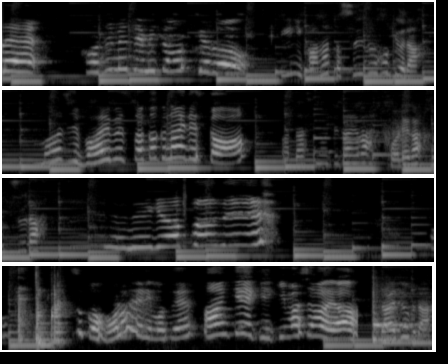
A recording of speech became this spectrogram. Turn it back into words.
れ？初めて見たんすけど。理にかな？った水分補給だマジバイブス高くないですか？私の時代はこれが普通だ。ねぎゃぱね。つか腹減りません？パンケーキ行きましょうよ。大丈夫だ。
